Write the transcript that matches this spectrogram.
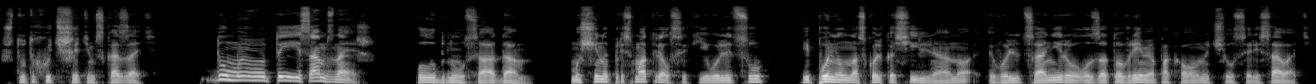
Что ты хочешь этим сказать? Думаю, ты и сам знаешь. Улыбнулся Адам. Мужчина присмотрелся к его лицу и понял, насколько сильно оно эволюционировало за то время, пока он учился рисовать.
